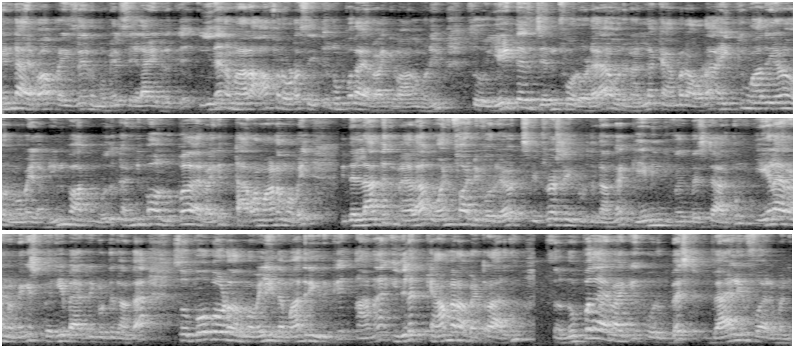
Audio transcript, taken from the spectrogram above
ரெண்டாயிரம் ரூபாய் பிரைஸ்ல இந்த மொபைல் சேல் ஆகிட்டு இருக்கு. இதை நம்மளால ஆஃபரோட சேர்த்து முப்பதாயிரம் ரூபாய்க்கு வாங்க முடியும். ஸோ எயிட்டஸ் ஜென் ஃபோரோட ஒரு நல்ல கேமராவோட ஐக்கு மாதிரியான ஒரு மொபைல் அப்படின்னு பார்க்கும்போது கண்டிப்பாக ஒரு முப்பதாயிரம் ரூபாய்க்கு தரமான மொபைல் இது எல்லாத்துக்கும் மேல one forty four refresh rate கொடுத்துருக்காங்க. கேமிங் பெஸ்ட்டாக இருக்கும். ஏழாயிரம் எம்ஏஹெச் பெரிய பேட்டரி கொடுத்துருக்காங்க. ஸோ போகோட ஒரு மொபைல் இந்த மாதிரி இருக்குது ஆனா இதுல கேமரா பெட்டரா இருக்கும். ஸோ முப்பதாயிரம் ரூபாய்க்கு ஒரு பெஸ்ட் வேல்யூ ஃபார் மணி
